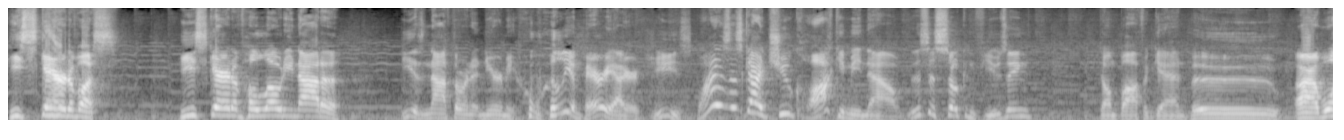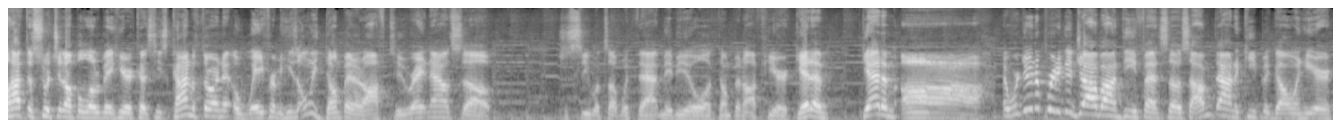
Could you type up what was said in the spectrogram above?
He's scared of us. He's scared of Haloti Ngata. He is not throwing it near me. William here. Jeez. Why is this guy chew clocking me now? This is so confusing. Dump off again. Boo. All right, we'll have to switch it up a little bit here because he's kind of throwing it away from me. He's only dumping it off too right now, so just see what's up with that. Maybe he'll uh, dump it off here. Get him. Get him. Ah. And we're doing a pretty good job on defense, though, so I'm down to keep it going here.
